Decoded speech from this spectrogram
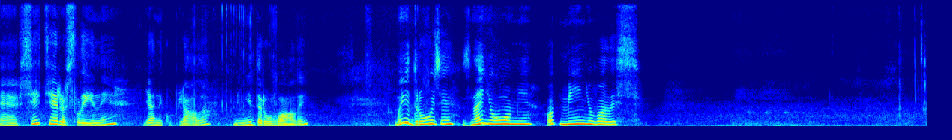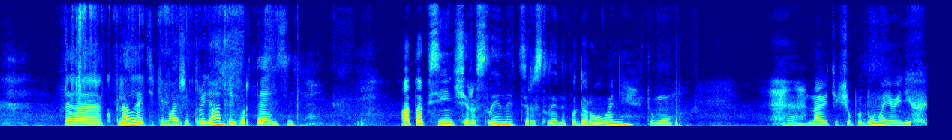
Е, Всі ці рослини я не купляла, мені дарували. Мої друзі, знайомі, обмінювались. Е, Купляла я тільки майже троянди і гортензії. А так всі інші рослини, це рослини подаровані, тому е, навіть якщо подумаю, їх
